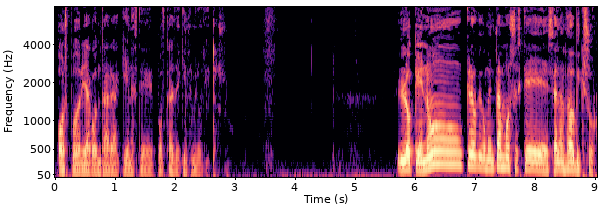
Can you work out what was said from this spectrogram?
os podría contar aquí en este podcast de 15 minutitos. Lo que no creo que comentamos es que se ha lanzado Big Sur.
